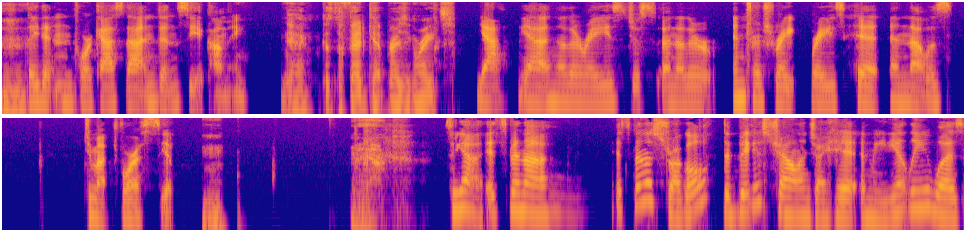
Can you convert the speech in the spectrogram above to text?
Mm. They didn't forecast that and didn't see it coming. Yeah, because the Fed kept raising rates. Yeah. Yeah. Another raise, just another interest rate raise hit. And that was too much for us. Yep. Yeah. So yeah, it's been a it's been a struggle. The biggest challenge I hit immediately was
